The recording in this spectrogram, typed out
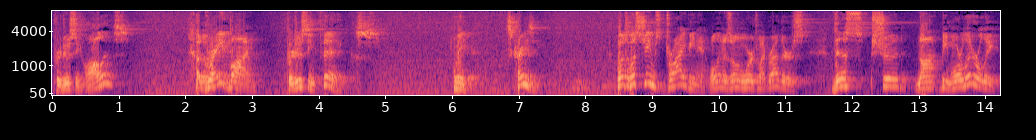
producing olives. A grapevine producing figs. I mean, it's crazy. What's, what's James driving at? Well, in his own words, my brothers, this should not be. More literally,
